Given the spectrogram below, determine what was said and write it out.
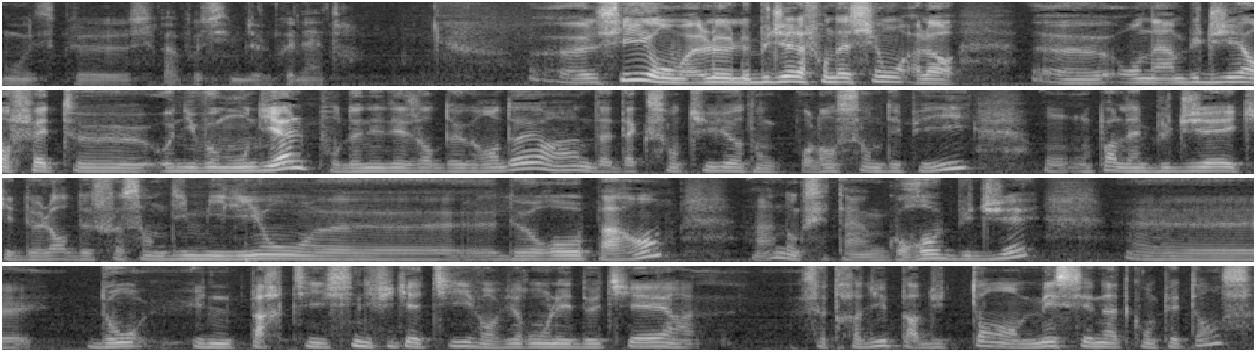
ou est-ce que c'est pas possible de le connaître? Euh, si, on, le, budget de la Fondation, alors euh, on a un budget en fait euh, au niveau mondial pour donner des ordres de grandeur, hein, d'Accenture, donc pour l'ensemble des pays. On, parle d'un budget qui est de l'ordre de 70 millions d'euros par an, hein, donc c'est un gros budget, dont une partie significative, environ les deux tiers, se traduit par du temps en mécénat de compétences,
